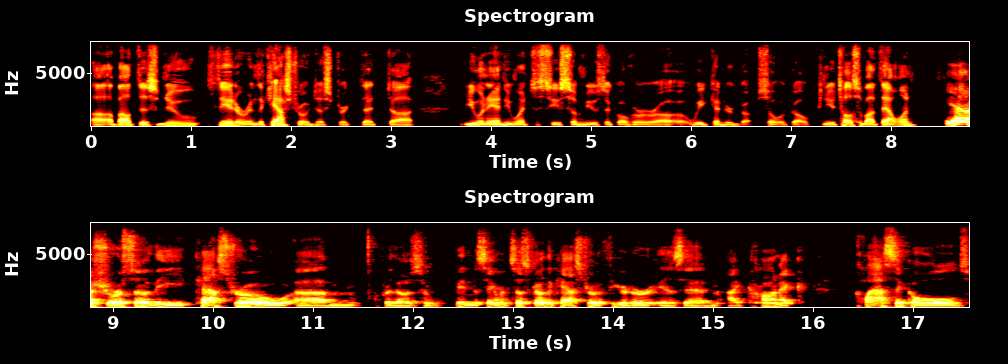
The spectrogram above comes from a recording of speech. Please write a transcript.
uh, about this new theater in the Castro district that uh, you and Andy went to see some music over a weekend or so ago. Can you tell us about that one? Yeah, sure. So the Castro, um, for those who've been to San Francisco, the Castro Theater is an iconic, classic old.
